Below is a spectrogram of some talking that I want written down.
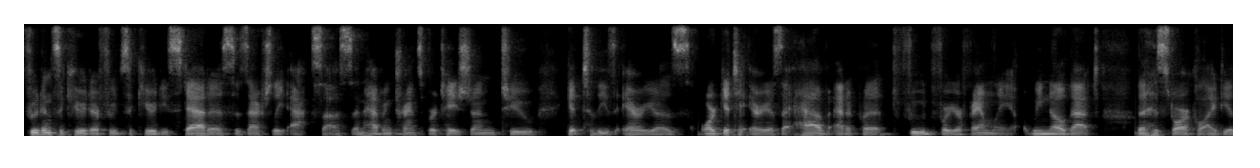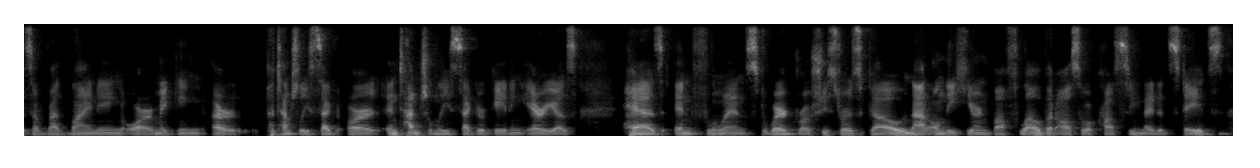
food insecurity or food security status is actually access and having transportation to get to these areas or get to areas that have adequate food for your family. We know that the historical ideas of redlining or making or potentially seg- or intentionally segregating areas has influenced where grocery stores go, not only here in Buffalo, but also across the United States. Mm-hmm.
